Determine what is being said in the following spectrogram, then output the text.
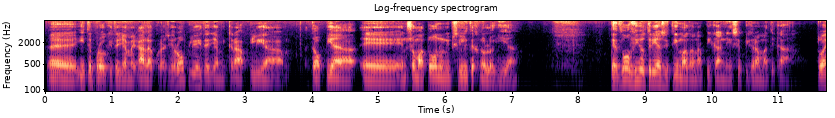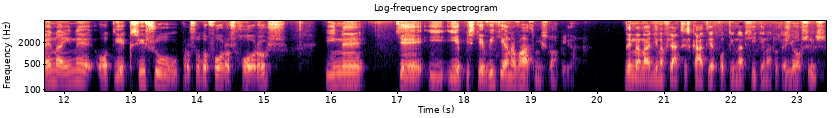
Ε, είτε πρόκειται για μεγάλα κουραζιερόπλια, είτε για μικρά πλοία τα οποία ε, ενσωματώνουν υψηλή τεχνολογία. Εδώ δύο-τρία ζητήματα να πει κανείς επιγραμματικά. Το ένα είναι ότι εξίσου προσοδοφόρος χώρος είναι και η, η επισκευή και η αναβάθμιση των πλοίων. Δεν είναι ανάγκη να φτιάξεις κάτι από την αρχή και να το τελειώσεις.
